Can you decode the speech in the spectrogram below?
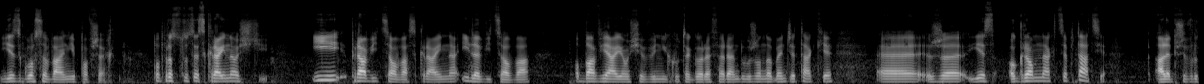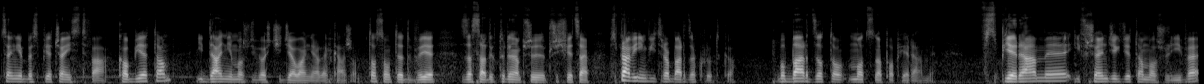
jest głosowanie powszechne. Po prostu te skrajności i prawicowa skrajna, i lewicowa obawiają się w wyniku tego referendum, że ono będzie takie, e, że jest ogromna akceptacja, ale przywrócenie bezpieczeństwa kobietom i danie możliwości działania lekarzom. To są te dwie zasady, które nam przy, przyświecają. W sprawie in vitro bardzo krótko, bo bardzo to mocno popieramy. Wspieramy i wszędzie, gdzie to możliwe.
